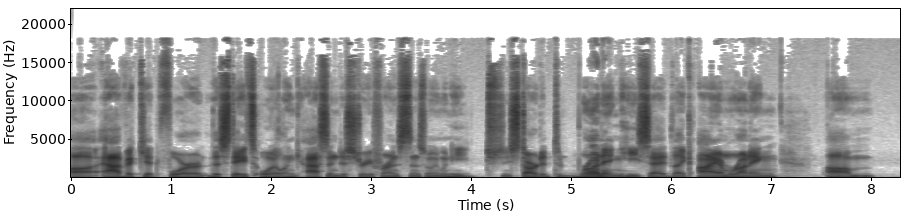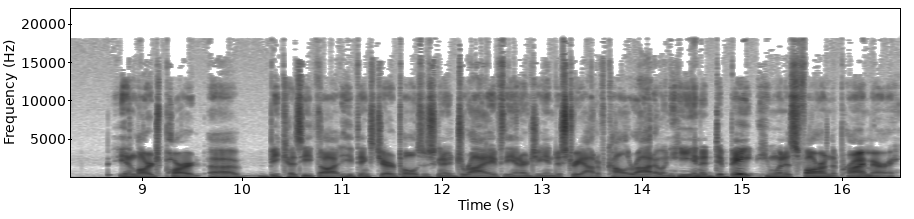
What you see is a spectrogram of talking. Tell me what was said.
uh, advocate for the state's oil and gas industry. For instance, when, when he started running, he said, like, I am running um, in large part uh, because he thought he thinks Jared Polis is going to drive the energy industry out of Colorado. And he, in a debate, he went as far in the primary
